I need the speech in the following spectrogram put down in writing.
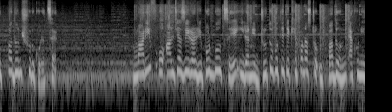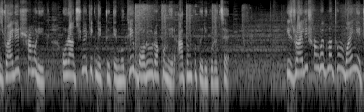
উৎপাদন শুরু করেছে। মারিফ ও আল জাজিরার রিপোর্ট বলছে, ইরানের দ্রুতগতিতে ক্ষেপণাস্ত্র উৎপাদন এখন ইসরায়েলের সামরিক ও রাজনৈতিক নেতৃত্বের মধ্যে বড় রকমের আতঙ্ক তৈরি করেছে। ইসরায়েলি সংবাদ মাধ্যম ওয়াইনেট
